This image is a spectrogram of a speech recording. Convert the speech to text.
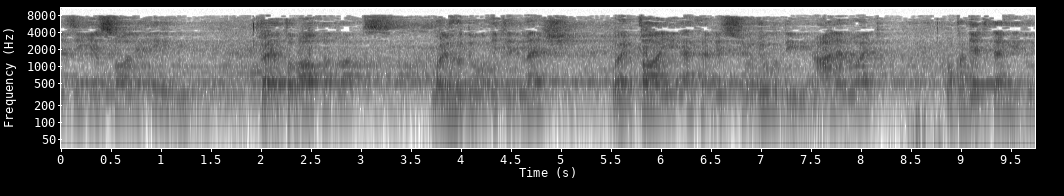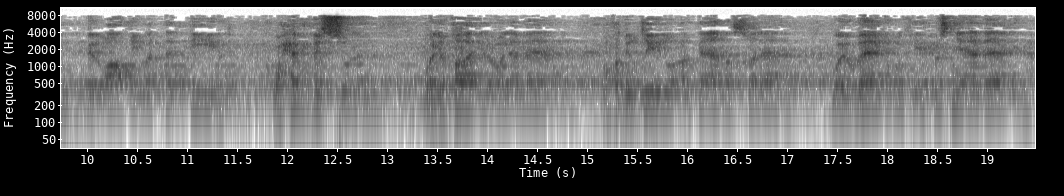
بزي الصالحين كإطراق الرأس والهدوء في المشي وإبقاء أثر السجود على الوجه. وقد يجتهد بالوعظ والتذكير وحفظ السنن ولقاء العلماء. وقد يطيل أركان الصلاة ويبالغ في حسن أدائها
